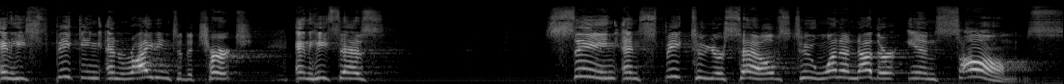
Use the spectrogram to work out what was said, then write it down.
and he's speaking and writing to the church, and he says, Sing and speak to yourselves to one another in psalms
